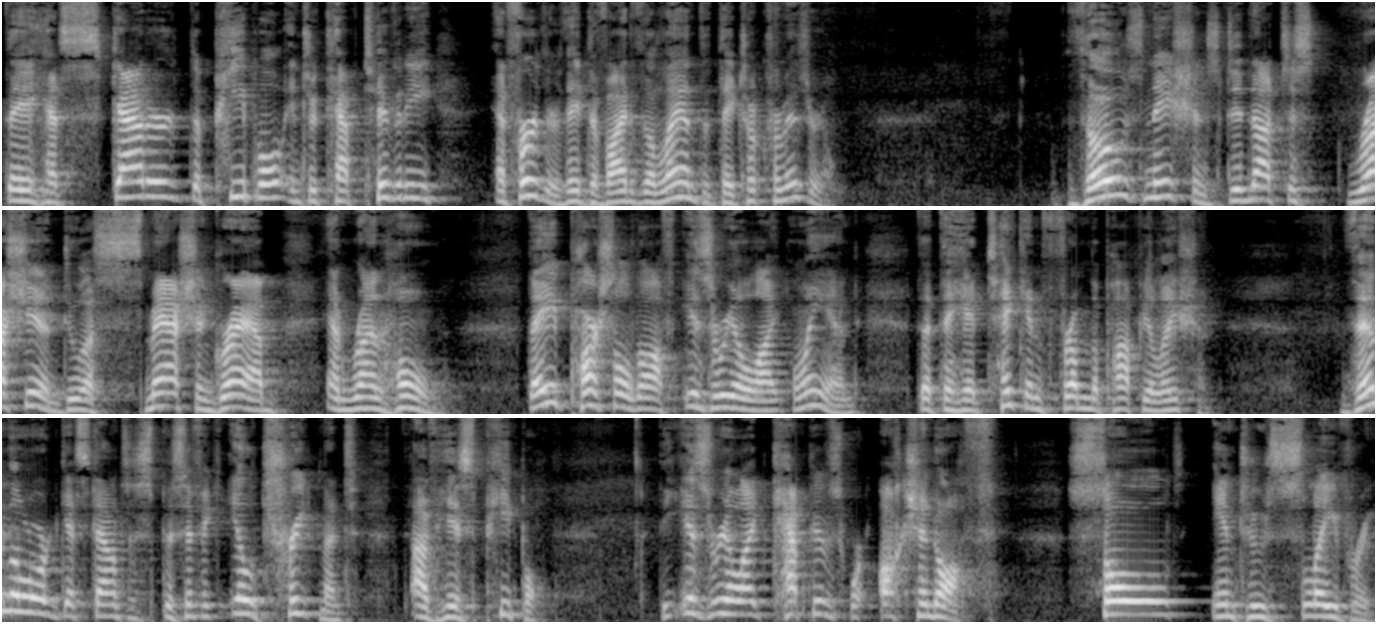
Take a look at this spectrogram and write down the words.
they had scattered the people into captivity, and further, they divided the land that they took from Israel. Those nations did not just rush in, do a smash and grab, and run home. They parceled off Israelite land that they had taken from the population. Then the Lord gets down to specific ill treatment of his people. The Israelite captives were auctioned off, sold into slavery.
